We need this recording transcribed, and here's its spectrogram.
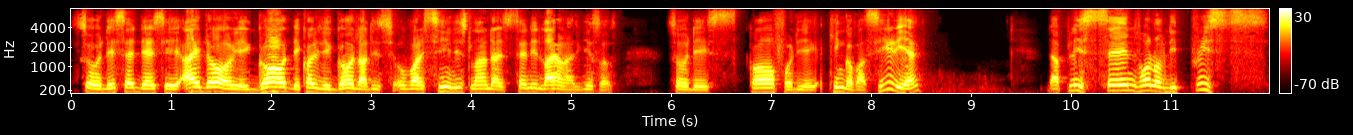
So they said there's a idol or a god, they call it a god that is overseeing this land that is sending lion against us. So they call for the king of Assyria that please send one of the priests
